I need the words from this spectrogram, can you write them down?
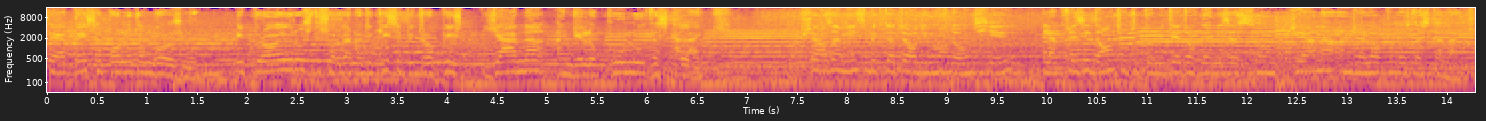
Θεατές από όλο τον κόσμο, η πρόεδρος της Οργανωτικής Επιτροπής Γιάννα Αγγελοπούλου Δασκαλάκη. Chers amis spectateurs du monde entier, la présidente du comité d'organisation Gianna Angelopoulos Daskalaki.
